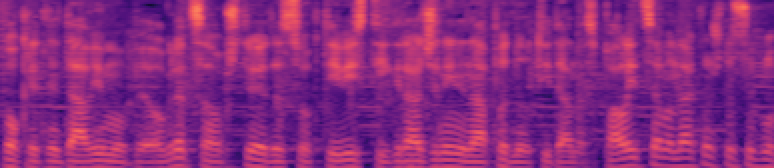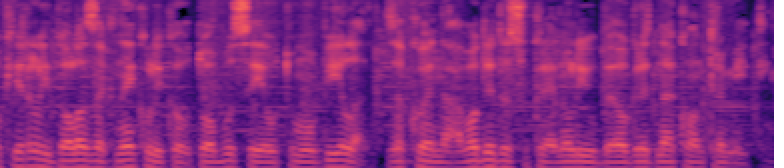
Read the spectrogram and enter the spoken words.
Pokret Ne davimo Beograd saopštio je da su aktivisti i građani napadnuti danas palicama nakon što su blokirali dolazak nekoliko autobusa i automobila za koje navode da su krenuli u Beograd na kontramiting.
